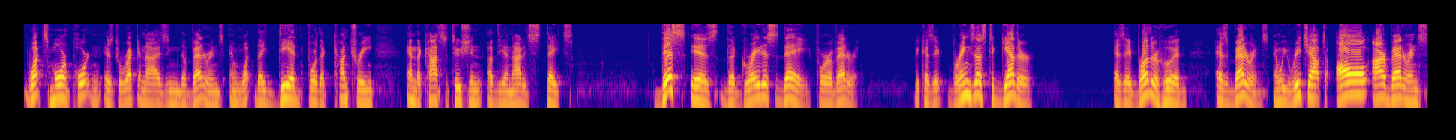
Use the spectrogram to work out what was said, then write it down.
what's more important is to recognizing the veterans and what they did for the country and the Constitution of the United States. This is the greatest day for a veteran because it brings us together as a brotherhood as veterans and we reach out to all our veterans,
